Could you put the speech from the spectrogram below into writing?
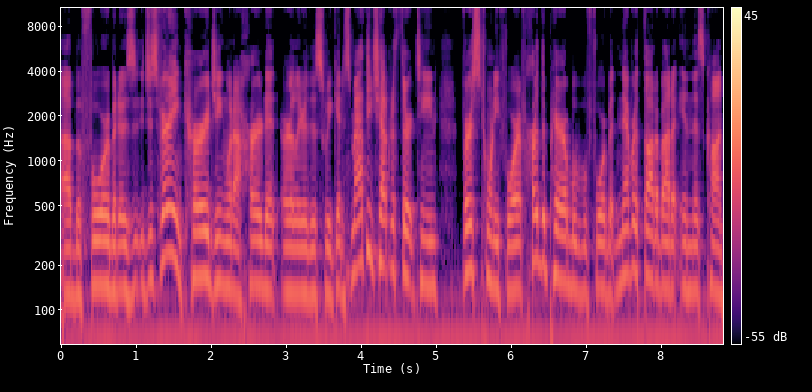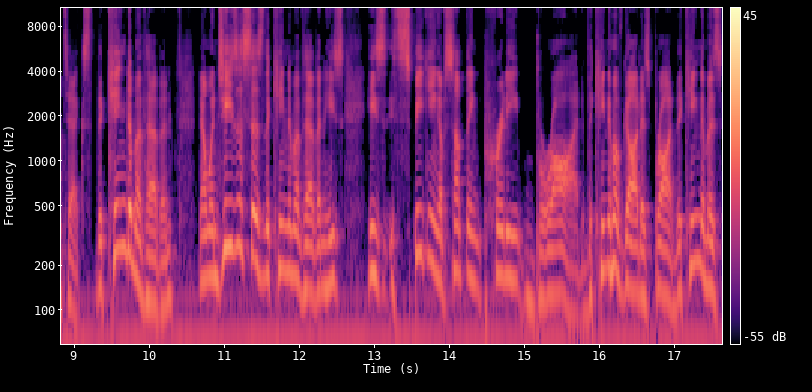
uh, before, but it was just very encouraging when I heard it earlier this week. And it's Matthew chapter 13, verse 24. I've heard the parable before, but never thought about it in this context. The kingdom of heaven. Now, when Jesus says the kingdom of heaven, he's he's speaking of something pretty broad. The kingdom of God is broad. The kingdom is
